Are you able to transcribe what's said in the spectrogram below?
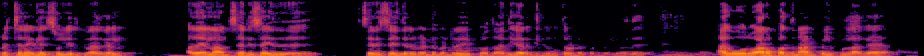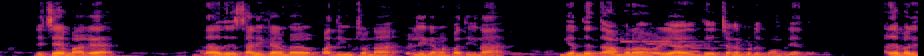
பிரச்சனைகளை சொல்லியிருக்கிறார்கள். அதையெல்லாம் சரி செய்து சரி செய்திட வேண்டும் என்று இப்போது அதிகாரிகளுக்கு உத்தரவிடப்பட்டிருக்கிறது. ஆக ஒரு வாரம் பத்து நாட்களுக்குள்ளாக நிச்சயமாக அதாவது சனிக்கிழமை பார்த்தீங்கன்னு சொன்னால் வெள்ளிக்கிழமை பார்த்தீங்கன்னா இங்கேருந்து தாம்பரம் வழியாக இருந்து செங்கல்பட்டுக்கு போக முடியாது. அதே மாதிரி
